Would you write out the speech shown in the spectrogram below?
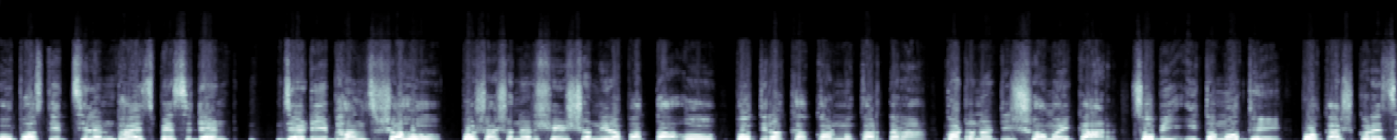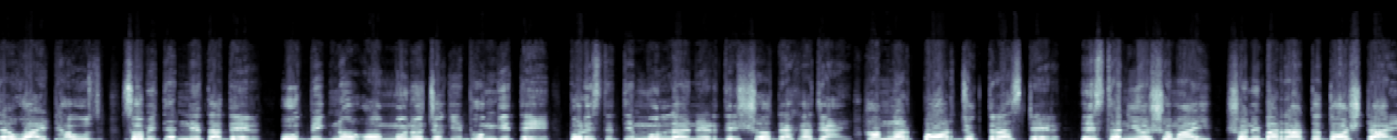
উপস্থিত ছিলেন ভাইস প্রেসিডেন্ট জেডি ভান্স সহ প্রশাসনের শীর্ষ নিরাপত্তা ও প্রতিরক্ষা কর্মকর্তারা। ঘটনাটির সময়কার ছবি ইতোমধ্যে প্রকাশ করেছে হোয়াইট হাউস। ছবিতে নেতাদের উদ্বিগ্ন ও মনোযোগী ভঙ্গিতে পরিস্থিতি মূল্যায়নের দৃশ্য দেখা যায়। হামলার পর যুক্তরাষ্ট্রের স্থানীয় সময় শনিবার রাত দশটায়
